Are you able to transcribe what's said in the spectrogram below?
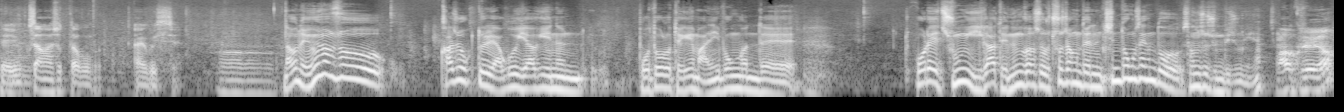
네 육상하셨다고 알고 있어요. 나 근데 영현 선수 가족들 야구 이야기는 보도로 되게 많이 본 건데 올해 중2가 되는 것으로 추정되는 친동생도 선수 준비 중이에요? 아 그래요?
